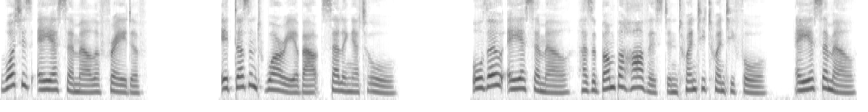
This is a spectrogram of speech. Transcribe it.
What is ASML afraid of? It doesn't worry about selling at all. Although ASML has a bumper harvest in 2024, ASML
